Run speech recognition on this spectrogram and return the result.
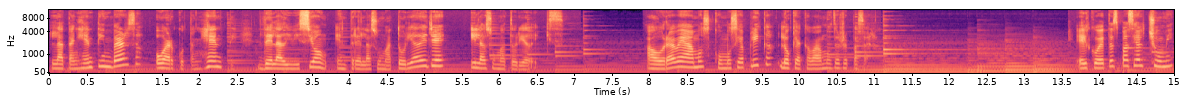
la tangente inversa o arcotangente de la división entre la sumatoria de y y la sumatoria de x. Ahora veamos cómo se aplica lo que acabamos de repasar. El cohete espacial Chumi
